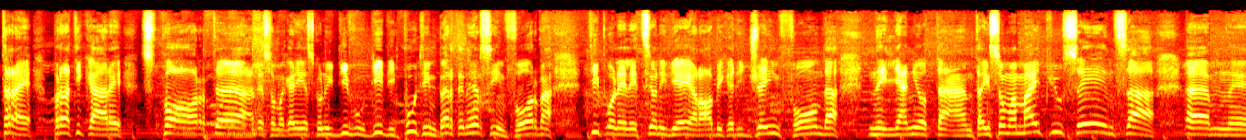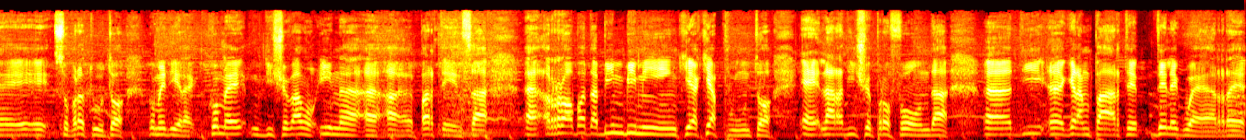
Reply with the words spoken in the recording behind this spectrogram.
3. praticare sport. Adesso magari escono i DVD di Putin per tenersi in forma, tipo le lezioni di aerobica di Jane Fonda negli anni Ottanta, insomma mai più senza ehm, e soprattutto, come dire, come dicevamo in uh, partenza, uh, roba da bimbi minchia che appunto è la radice profonda uh, di gran parte delle guerre.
